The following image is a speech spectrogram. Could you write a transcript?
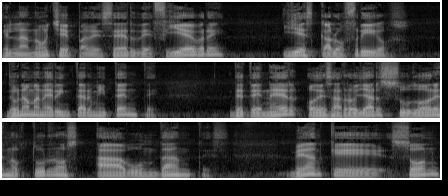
en la noche padecer de fiebre y escalofríos? de una manera intermitente, de tener o desarrollar sudores nocturnos abundantes. Vean que son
